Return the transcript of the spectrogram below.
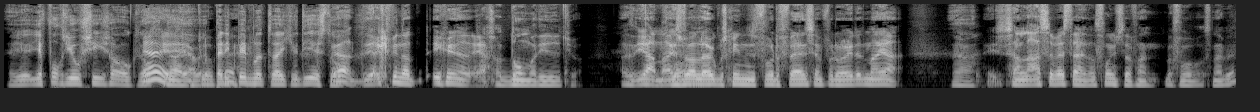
Je, je volgt UFC zo ook, toch? Ja, ja, ja, klopt, Penny ja. Pimblett, weet je die is, toch? Ja, ik vind dat, ik vind dat echt zo dom wat hij doet, joh. Ja, maar is wel leuk misschien voor de fans en voor hoe heet het, maar ja, Ja. zijn laatste wedstrijd, wat vond je ervan, bijvoorbeeld, snap je?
